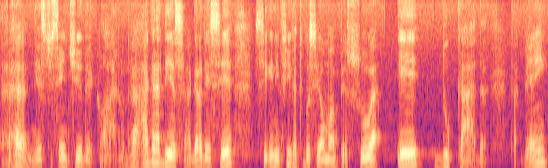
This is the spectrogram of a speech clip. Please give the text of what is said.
Né? Neste sentido, é claro. Né? Agradeça. Agradecer significa que você é uma pessoa educada. Tá bem?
